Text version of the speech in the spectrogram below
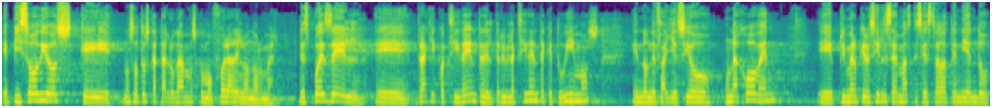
episodios que nosotros catalogamos como fuera de lo normal. Después del eh, trágico accidente, del terrible accidente que tuvimos, en donde falleció una joven, eh, primero quiero decirles además que se ha estado atendiendo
